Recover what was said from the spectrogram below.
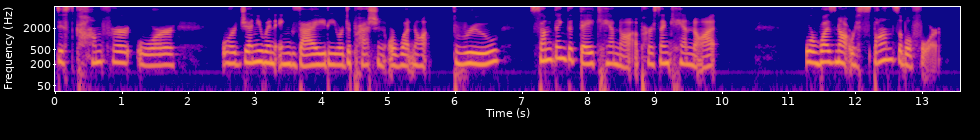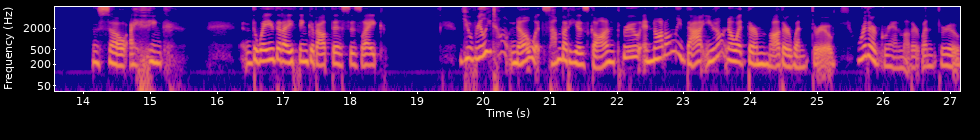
discomfort or or genuine anxiety or depression or whatnot through something that they cannot, a person cannot or was not responsible for. So I think the way that I think about this is like, you really don't know what somebody has gone through. And not only that, you don't know what their mother went through or their grandmother went through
